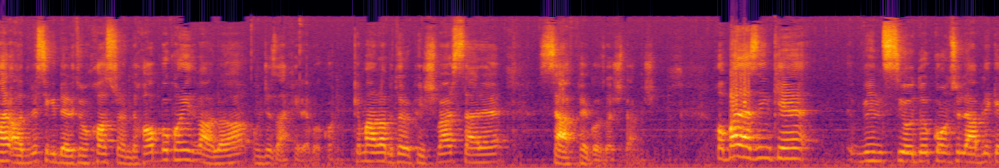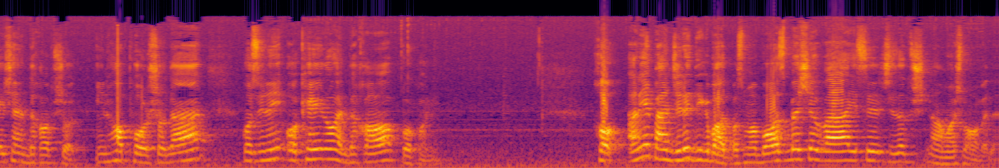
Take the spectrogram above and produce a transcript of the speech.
هر آدرسی که دلتون خواست رو انتخاب بکنید و حالا اونجا ذخیره بکنید. که من حالا به طور پیش‌فرض سر صفحه گذاشتمش. خب بعد از اینکه Win 32 console application انتخاب شد. اینها پر شدن. گزینه OK رو انتخاب بکنید خب الان یه پنجره دیگه باید باز ما باز بشه و یه سری چیزا توش نمایش ما بده.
